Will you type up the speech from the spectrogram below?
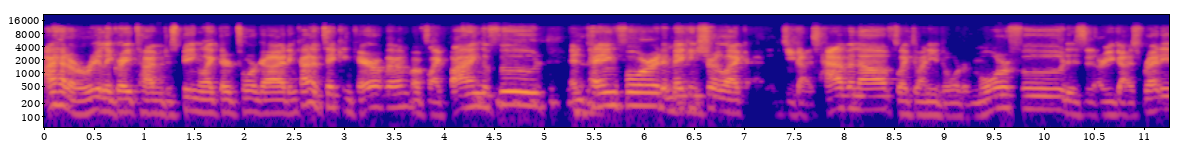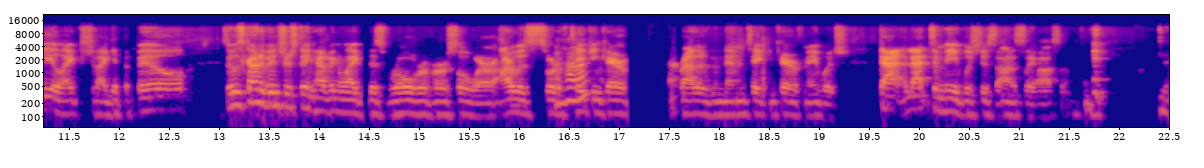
I had a really great time just being like their tour guide and kind of taking care of them, of like buying the food and paying for it and making sure like do you guys have enough? Like do i need to order more food? Is it are you guys ready? Like should i get the bill? So it was kind of interesting having like this role reversal where i was sort of uh-huh. taking care of rather than them taking care of me which that that to me was just honestly awesome. Yeah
